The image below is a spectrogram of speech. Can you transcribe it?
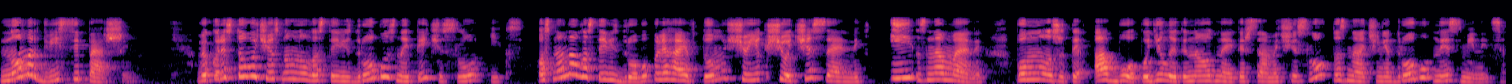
Номер 201. Використовуючи основну властивість дробу, знайти число х. Основна властивість дробу полягає в тому, що якщо чисельник і знаменник помножити або поділити на одне і те ж саме число, то значення дробу не зміниться.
